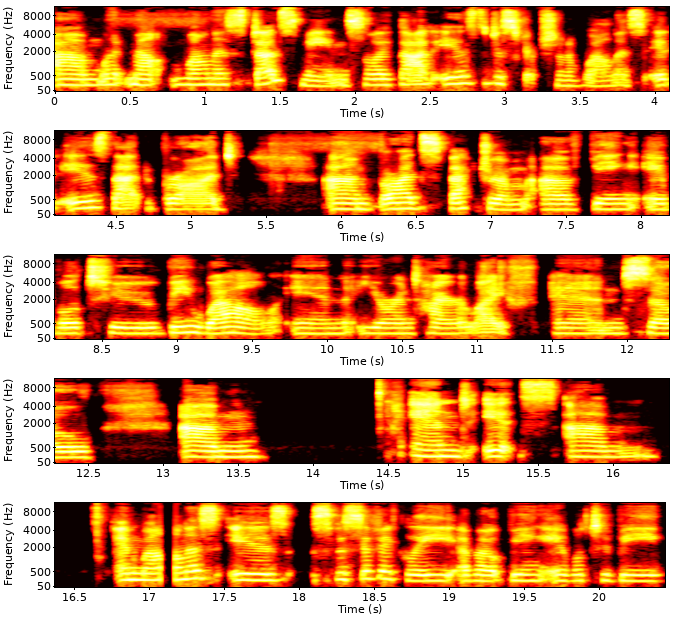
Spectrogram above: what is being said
um, what wellness does mean. So like that is the description of wellness. It is that broad, um, broad spectrum of being able to be well in your entire life. And so, um, and it's, um, and wellness is specifically about being able to be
